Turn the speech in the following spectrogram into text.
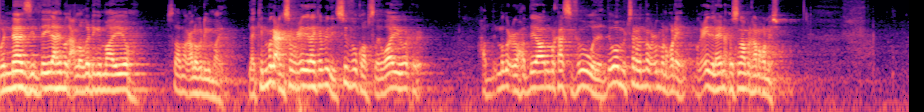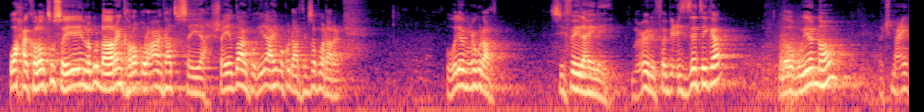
walnaazil dee ilahay magac looga dhigi maayo sidaa magac looga dhigi maayo laakiin magackaso magacyada ilahay ka mid ihi sifu kabsaday waayo wuxuu magacu haddii aanu markaa sifa u wadan de waa mujarad magac unba noqonaya magacyada ilahayna xusnaa markaa noqonayso waxaa kaloo tusaya in lagu dhaaran karo qur'aankaa tusaya. Shaydaanku ilaahay ma ku dhaartay mise kuma dhaaran weliba muxuu ku dhaartay? Sife ilaahay leeyahy muxuu yihi fabicizatika laguyanahum ajmaciin.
